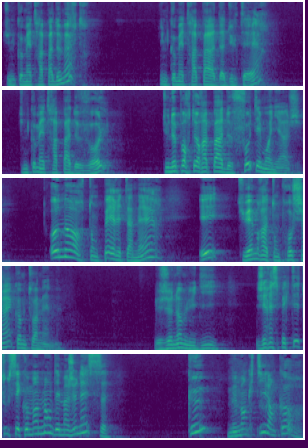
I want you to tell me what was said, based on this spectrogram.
Tu ne commettras pas de meurtre, tu ne commettras pas d'adultère, tu ne commettras pas de vol, tu ne porteras pas de faux témoignages. Honore ton père et ta mère, et tu aimeras ton prochain comme toi-même. Le jeune homme lui dit J'ai respecté tous ces commandements dès ma jeunesse. Que me manque-t-il encore?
